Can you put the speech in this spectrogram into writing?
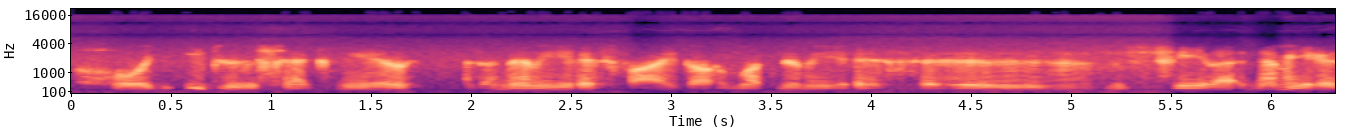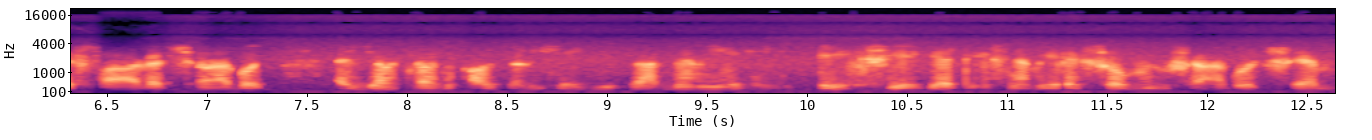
hogy időseknél ez a nem érez fájdalmat, nem érez, féle, nem érez fáradtságot, ez gyakran azzal is együtt nem érez égséget és nem érez szomjúságot sem.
